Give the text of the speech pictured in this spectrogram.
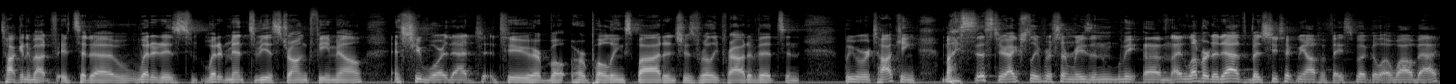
talking about it said uh, what it is what it meant to be a strong female, and she wore that to, to her her polling spot, and she was really proud of it. And we were talking. My sister actually, for some reason, we, um, I love her to death, but she took me off of Facebook a, a while back,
